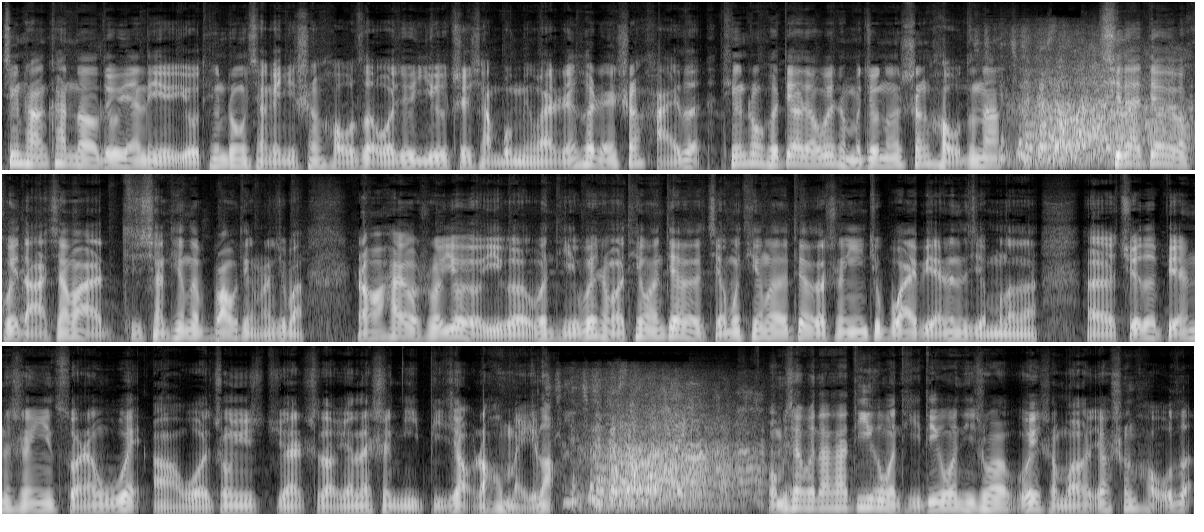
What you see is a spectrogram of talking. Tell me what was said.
经常看到留言里有听众想给你生猴子，我就一直想不明白，人和人生孩子，听众和调调为什么就能生猴子呢？” 期待调调的回答，想把想听的把我顶上去吧。然后还有说又有一个问题，为什么听完调调的节目，听了调调的声音就不爱别人的节目了呢？呃，觉得别人的声音索然无味啊！我终于原来知道，原来是你比较，然后没了。我们先回答他第一个问题。第一个问题说为什么要生猴子？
